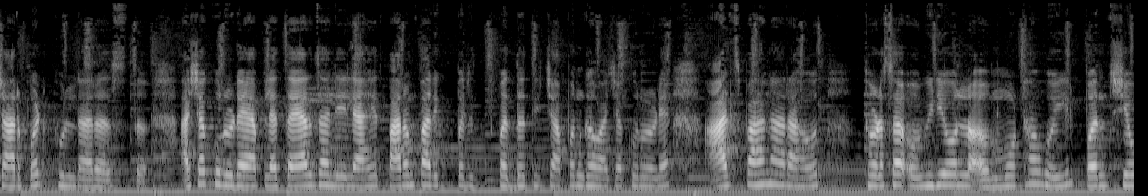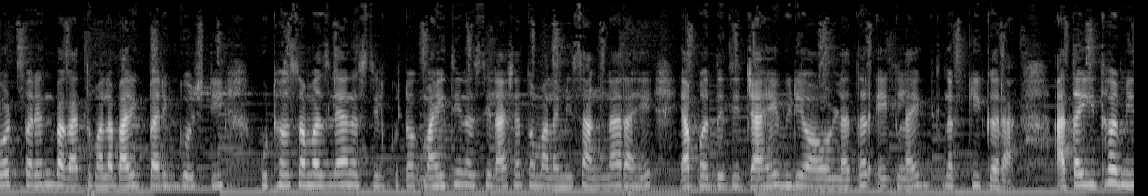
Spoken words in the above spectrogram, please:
चारपट फुलणारं असतं. अशा कुरड्या आपल्या तयार झालेल्या आहेत. पारंपरिक पद्धतीच्या आपण गव्हाच्या कुरड्या आज पाहणार आहोत. थोडासा व्हिडिओ मोठा होईल पण शेवटपर्यंत बघा तुम्हाला बारीक बारीक गोष्टी कुठं समजल्या नसतील कुठं माहिती नसतील अशा तुम्हाला मी सांगणार आहे. या पद्धतीच्या आहे व्हिडिओ आवडला तर एक लाईक नक्की करा. आता इथं मी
